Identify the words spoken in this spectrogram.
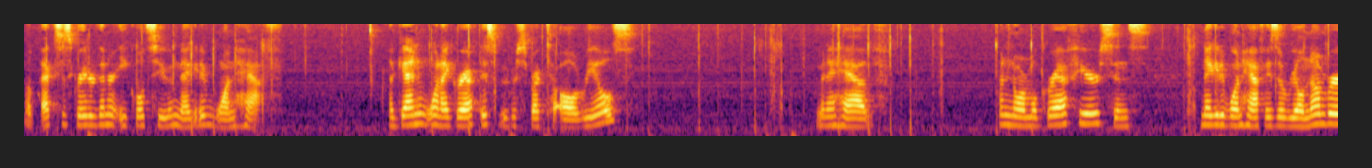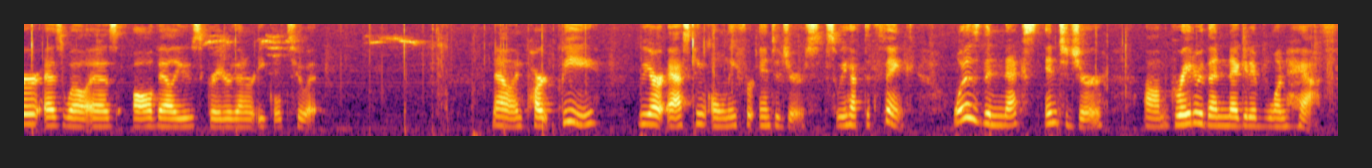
of x is greater than or equal to negative 1 half. Again, when I graph this with respect to all reals, I'm going to have a normal graph here since negative 1 half is a real number as well as all values greater than or equal to it. Now in part B, we are asking only for integers. So we have to think, what is the next integer um, greater than negative 1 half?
